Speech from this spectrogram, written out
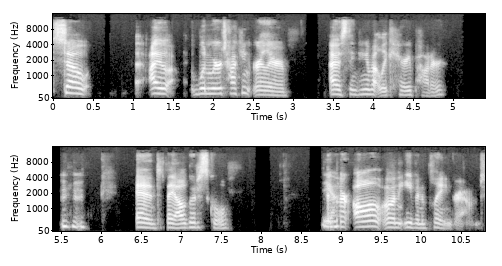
So I when we were talking earlier, I was thinking about like Harry Potter Mm-hmm. and they all go to school. Yeah. And they're all on even playing ground.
